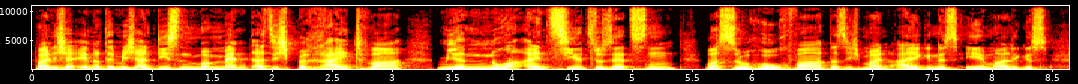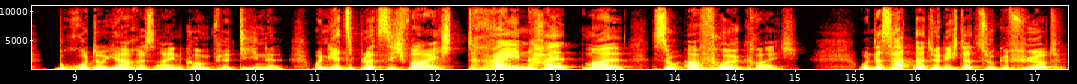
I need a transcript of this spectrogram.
Weil ich erinnerte mich an diesen Moment, als ich bereit war, mir nur ein Ziel zu setzen, was so hoch war, dass ich mein eigenes ehemaliges Bruttojahreseinkommen verdiene. Und jetzt plötzlich war ich dreieinhalb Mal so erfolgreich. Und das hat natürlich dazu geführt,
